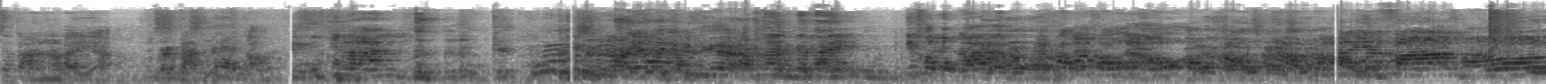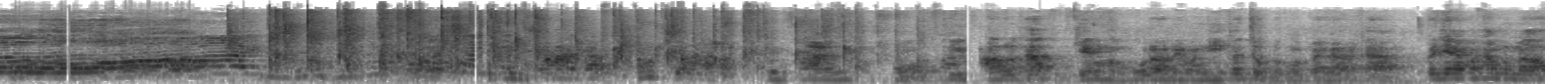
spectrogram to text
ศกาลอะไรอะเทศกาลแรกอะคุกิรันกิ๊กอะไรกันเนี่ยอะไรเป็นไรที่เขาบอกว่าเขาว่าเขาเขาเออเออใช่ใช่ไอ้ฟางโอ้ คุณฟางครับคุณฟางคุณฟางโอ้ที่เอาละครับ เกมของพวกเราในวันนี้ก็จบลงไปแล้วนะครับ เป็นยังไงบ้างครับน้อง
